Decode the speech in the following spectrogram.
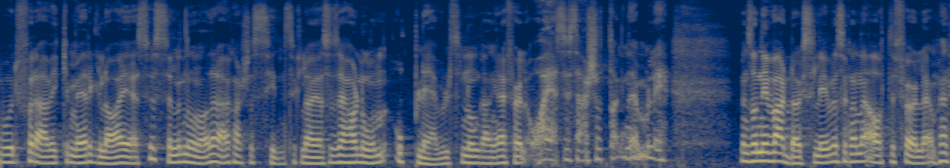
hvorfor er vi ikke mer glad i Jesus? Eller noen av dere er kanskje sinnssykt glad i Jesus. Jeg har noen opplevelser noen ganger jeg føler å, Jesus er så takknemlig. Men sånn i hverdagslivet så kan jeg til føle men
